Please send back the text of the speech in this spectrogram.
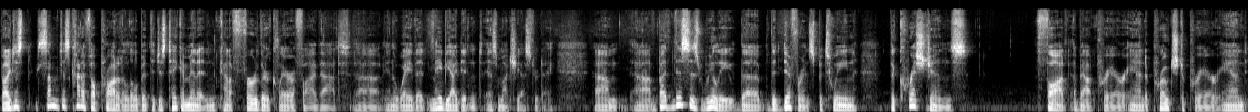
but I just some just kind of felt prodded a little bit to just take a minute and kind of further clarify that uh, in a way that maybe I didn't as much yesterday. Um, uh, but this is really the the difference between the Christians' thought about prayer and approach to prayer and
